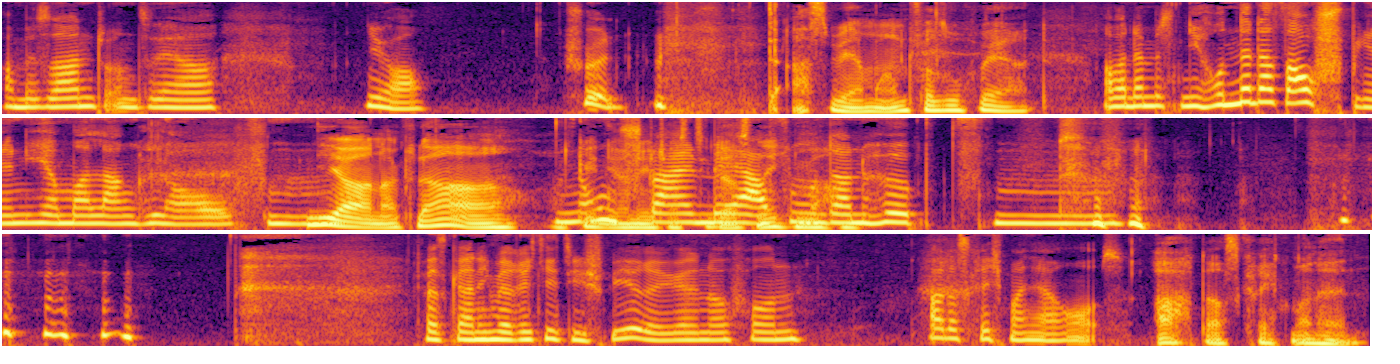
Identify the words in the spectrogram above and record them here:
amüsant und sehr, ja, schön. das wäre mal ein Versuch wert. Aber dann müssen die Hunde das auch spielen, die hier mal langlaufen. Ja, na klar. Ja einen nicht, dass Stein die das nicht werfen und dann hüpfen. ich weiß gar nicht mehr richtig die Spielregeln davon. Aber das kriegt man ja raus. Ach, das kriegt man hin.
